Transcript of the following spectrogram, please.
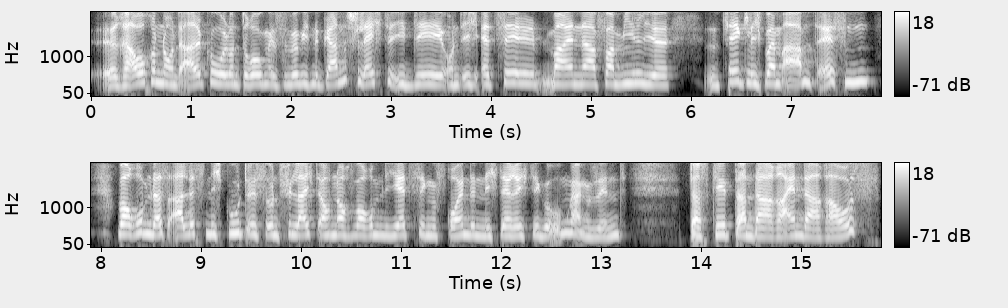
äh, Rauchen und Alkohol und Drogen ist wirklich eine ganz schlechte Idee und ich erzähle meiner Familie täglich beim Abendessen, warum das alles nicht gut ist und vielleicht auch noch, warum die jetzigen Freunde nicht der richtige Umgang sind. Das geht dann da rein, da raus.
